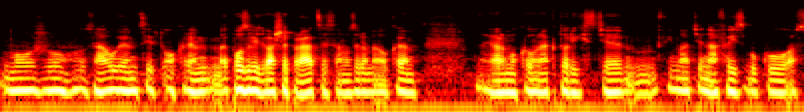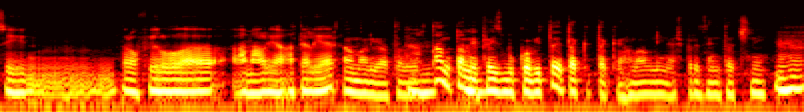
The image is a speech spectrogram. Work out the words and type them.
môžu záujemci okrem pozrieť vaše práce, samozrejme okrem jarmokov, na ktorých ste, vy máte na Facebooku asi profil Amalia Atelier. Amalia Atelier. Tam, tam, tam je Facebookový, to je tak, tak hlavný náš prezentačný. Uh-huh.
